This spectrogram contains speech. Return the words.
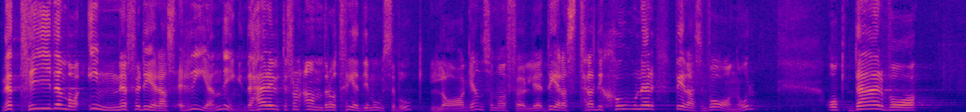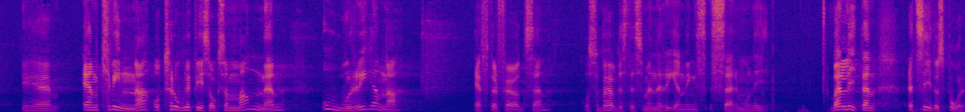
När tiden var inne för deras rening, det här är utifrån andra och tredje Mosebok, lagen som de följer, deras traditioner, deras vanor. Och där var eh, en kvinna och troligtvis också mannen orena efter födseln och så behövdes det som en reningsceremoni. Bara en liten, ett sidospår.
